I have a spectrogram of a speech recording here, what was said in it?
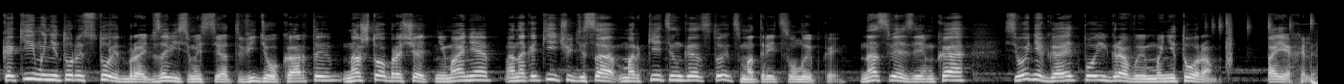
какие мониторы стоит брать в зависимости от видеокарты, на что обращать внимание, а на какие чудеса маркетинга стоит смотреть с улыбкой. На связи МК, сегодня гайд по игровым мониторам. Поехали!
